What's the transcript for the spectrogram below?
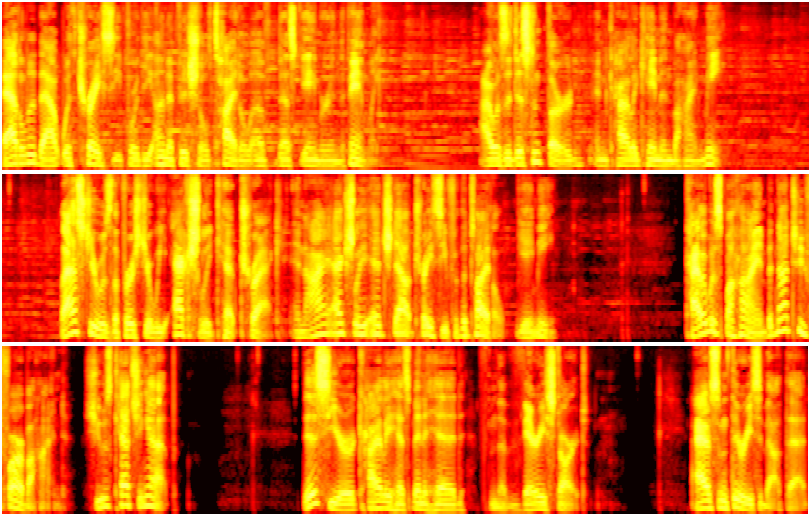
battled it out with Tracy for the unofficial title of Best Gamer in the family. I was a distant third, and Kylie came in behind me. Last year was the first year we actually kept track, and I actually edged out Tracy for the title. Yay me. Kylie was behind, but not too far behind. She was catching up. This year, Kylie has been ahead from the very start. I have some theories about that.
